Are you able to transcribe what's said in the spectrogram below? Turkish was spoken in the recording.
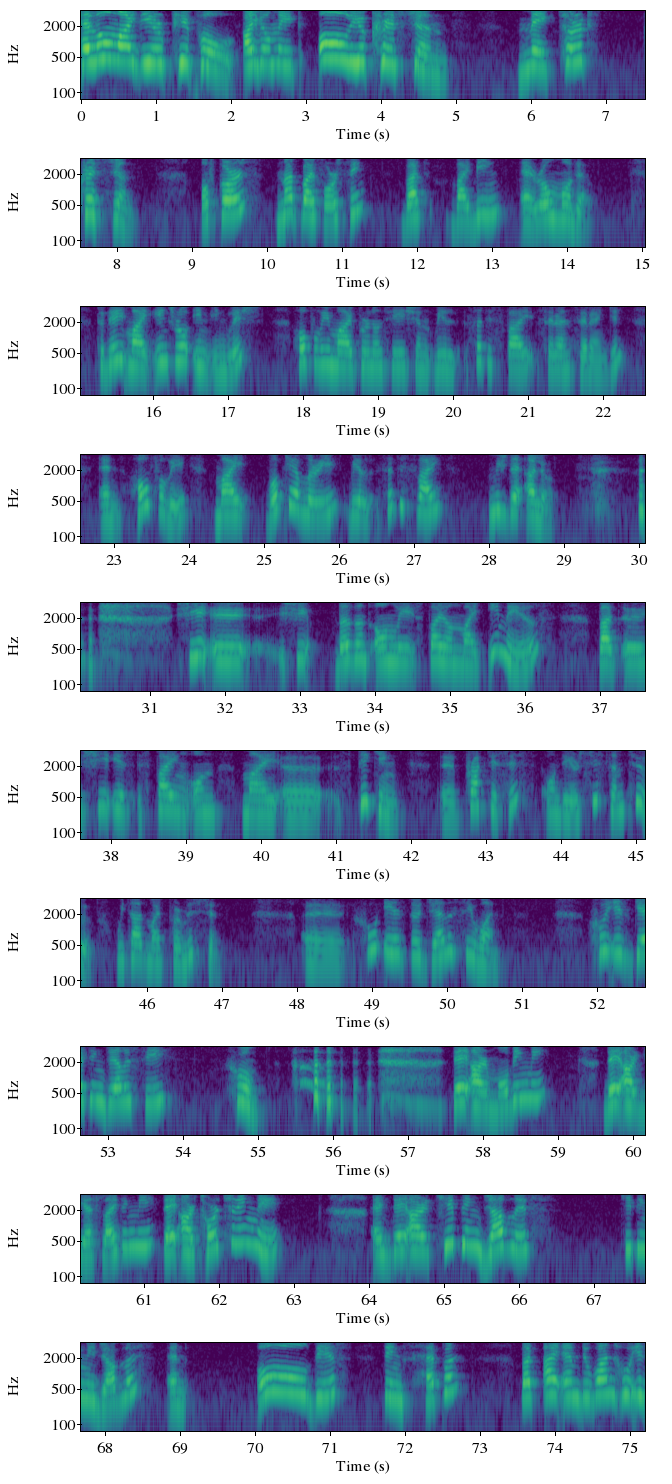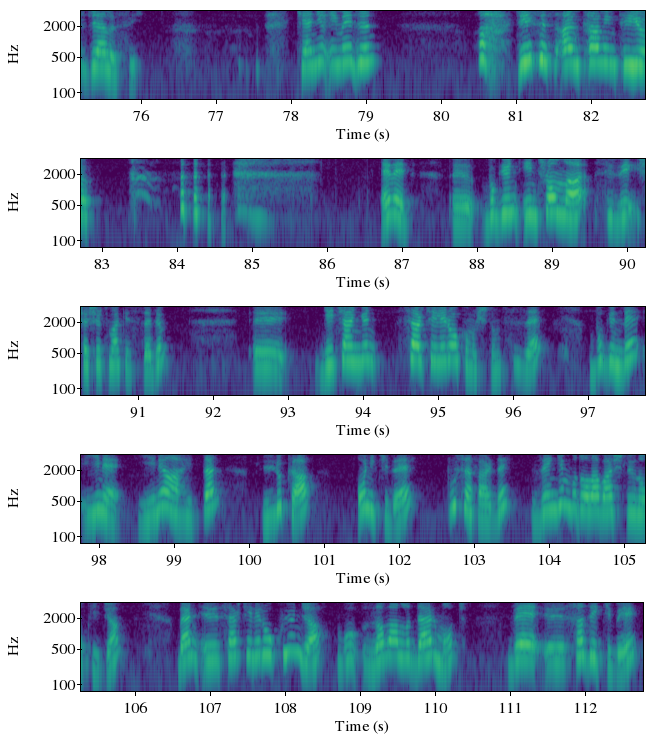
Hello, my dear people. I will make all you Christians make Turks Christian. Of course, not by forcing, but by being a role model. Today, my intro in English. Hopefully, my pronunciation will satisfy Seren Serengil, and hopefully, my vocabulary will satisfy Müjde Alo. she uh, she doesn't only spy on my emails, but uh, she is spying on my uh, speaking uh, practices on their system too, without my permission. Uh, who is the jealousy one? Who is getting jealousy? Whom? they are mobbing me. They are gaslighting me. They are torturing me. And they are keeping jobless, keeping me jobless. And all these things happen. But I am the one who is jealousy. Can you imagine? Ah, Jesus, I'm coming to you. evet, bugün intromla sizi şaşırtmak istedim. E, geçen gün serçeleri okumuştum size. Bugün de yine yeni ahitten Luka 12'de bu sefer de Zengin Budala başlığını okuyacağım. Ben e, serçeleri okuyunca bu zavallı Dermot ve e, saz ekibi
